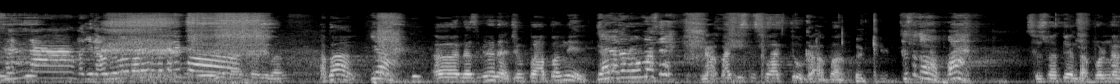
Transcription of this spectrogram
senang. Bagi tahu dulu baru kita telefon. Bang. Abang, Ya, uh, Nazmina nak jumpa abang ni. ya datang rumah sih. Nak bagi sesuatu ke abang. Okey Sesuatu apa? Sesuatu yang tak pernah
